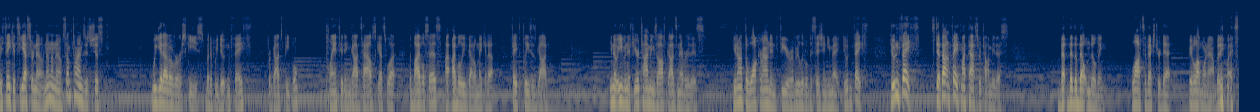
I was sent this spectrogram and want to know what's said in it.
we think it's yes or no. No, no, no. Sometimes it's just we get out over our skis. But if we do it in faith for God's people, planted in God's house, guess what? The Bible says, I, I believe God will make it up. Faith pleases God. You know, even if your timing's off, God's never is. You don't have to walk around in fear of every little decision you make. Do it in faith. Do it in faith. Step out in faith. My pastor taught me this. Be- the Belton building. Lots of extra debt. We have a lot more now. But, anyways,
